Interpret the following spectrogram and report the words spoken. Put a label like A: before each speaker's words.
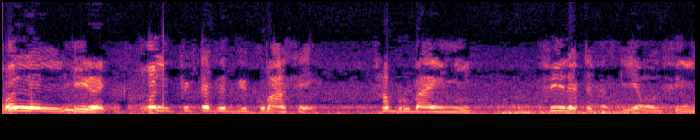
A: xool leen lii rek xool fi tefes gi commencé xabru bàyyi nii fii la tefes gi yemoon fii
